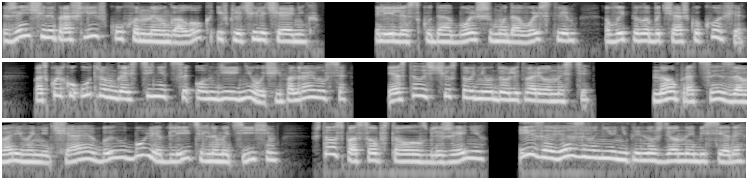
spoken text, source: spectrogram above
женщины прошли в кухонный уголок и включили чайник. Лиля с куда большим удовольствием выпила бы чашку кофе, поскольку утром в гостинице он ей не очень понравился, и осталось чувство неудовлетворенности. Но процесс заваривания чая был более длительным и тихим, что способствовало сближению и завязыванию непринужденной беседы.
